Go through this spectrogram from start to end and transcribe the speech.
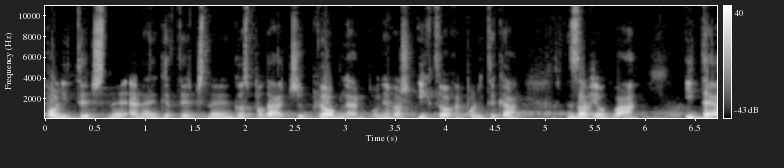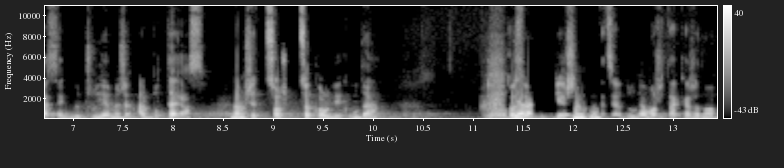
polityczny, energetyczny, gospodarczy problem, ponieważ ich trochę polityka zawiodła i teraz jakby czujemy, że albo teraz nam się coś, cokolwiek uda, to jest pierwsza mhm. a druga może taka, że no,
